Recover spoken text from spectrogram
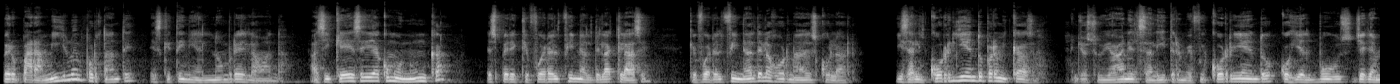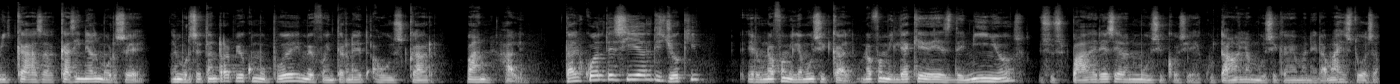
Pero para mí lo importante es que tenía el nombre de la banda. Así que ese día como nunca, esperé que fuera el final de la clase, que fuera el final de la jornada escolar, y salí corriendo para mi casa. Yo estudiaba en el Salitre, me fui corriendo, cogí el bus, llegué a mi casa, casi ni almorcé, Almorcé tan rápido como pude y me fue a internet a buscar Van Halen. Tal cual decía el disjockey, era una familia musical, una familia que desde niños sus padres eran músicos y ejecutaban la música de manera majestuosa.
